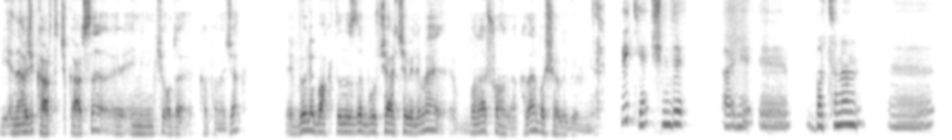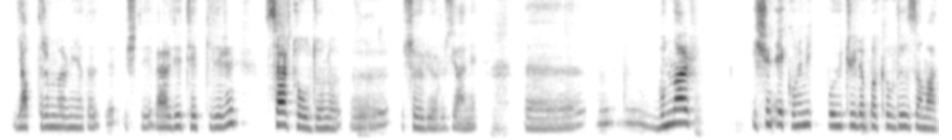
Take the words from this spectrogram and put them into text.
bir enerji kartı çıkarsa e, eminim ki o da kapanacak. E, böyle baktığınızda bu çerçeveleme bana şu ana kadar başarılı görünüyor. Peki şimdi hani e, Batı'nın e, yaptırımlarının ya da e, işte verdiği tepkilerin sert olduğunu e, Evet. söylüyoruz. Yani e, bunlar işin ekonomik boyutuyla bakıldığı zaman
